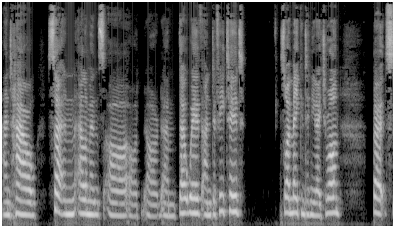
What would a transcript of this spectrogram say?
and how certain elements are, are, are um, dealt with and defeated. So I may continue later on. But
